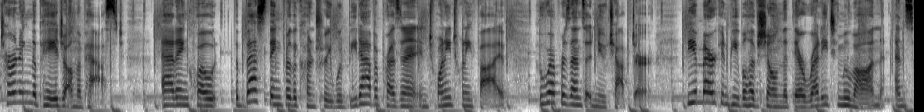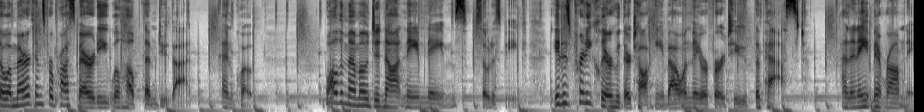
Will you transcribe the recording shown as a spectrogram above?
turning the page on the past adding, quote, the best thing for the country would be to have a president in 2025 who represents a new chapter. The American people have shown that they're ready to move on, and so Americans for Prosperity will help them do that, end quote. While the memo did not name names, so to speak, it is pretty clear who they're talking about when they refer to the past, and an 8 Mitt Romney.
